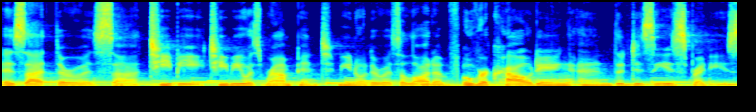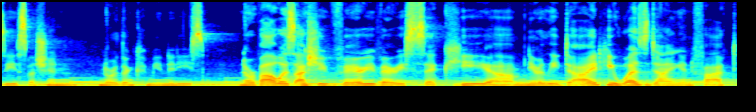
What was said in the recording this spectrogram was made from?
is that there was uh, TB. TB was rampant. You know, there was a lot of overcrowding and the disease spread easy, especially in northern communities. Norval was actually very, very sick. He um, nearly died. He was dying, in fact.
